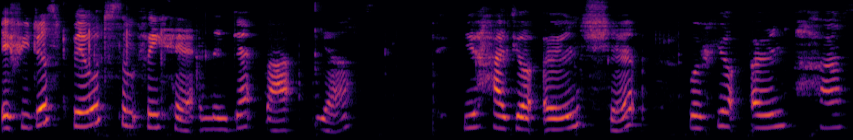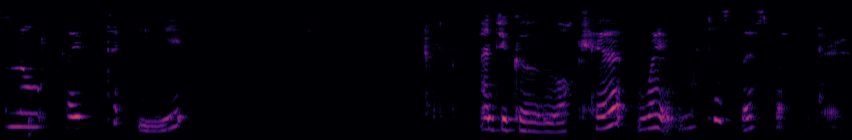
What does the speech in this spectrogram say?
if you just build something here and then get that, yes, you have your own ship with your own personal place to eat. And you can lock it. Wait, what does this button do?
